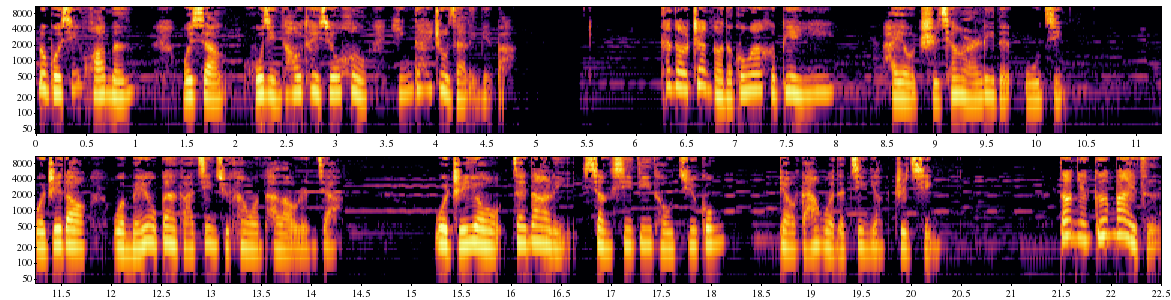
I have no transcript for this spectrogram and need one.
路过新华门，我想胡锦涛退休后应该住在里面吧。看到站岗的公安和便衣，还有持枪而立的武警，我知道我没有办法进去看望他老人家。我只有在那里向西低头鞠躬，表达我的敬仰之情。当年割麦子、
